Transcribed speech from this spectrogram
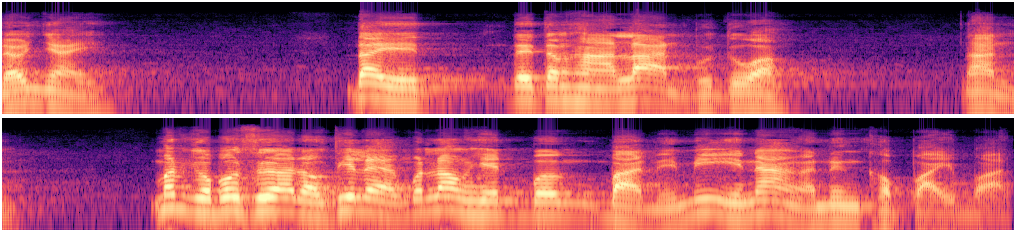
แล้วใหญ่ ได้ได้ตั้งหาล้านผู้ตัว นั่น มันก็บ่เสือดอกที่แรกมันล่องเห็ดเบิงบาทนี่มีอีนางอันหนึงเข้าไปบาท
